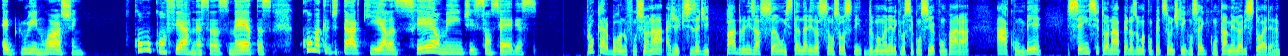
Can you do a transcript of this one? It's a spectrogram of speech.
é greenwashing? Como confiar nessas metas? Como acreditar que elas realmente são sérias? Para o carbono funcionar, a gente precisa de padronização, estandarização, de uma maneira que você consiga comparar A com B, sem se tornar apenas uma competição de quem consegue contar a melhor história. Né?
